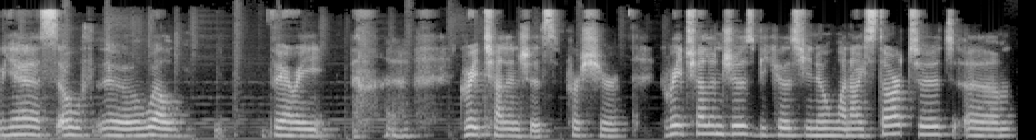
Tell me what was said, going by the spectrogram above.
Yes. Oh, uh, well, very great challenges for sure great challenges because you know when i started um,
